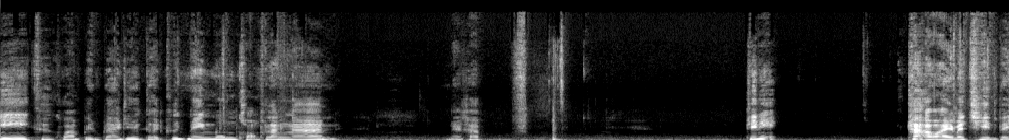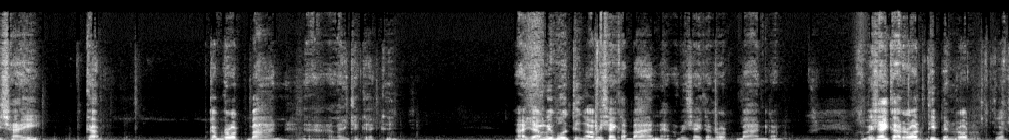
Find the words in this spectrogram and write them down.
นี่คือความเปลี่ยนแปลงที่จะเกิดขึ้นในมุมของพลังงานนะครับ ทีนี้ ถ้าเอาไอแมชชีนไปใช้กับกับรถบ้านอะไรจะเกิดขึ้นอยังไม่พูดถึงเอาไปใช้กับบ้านนะ เอาไปใช้กับรถบ้านก่อน เอาไปใช้กับรถที่เป็นรถรถ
